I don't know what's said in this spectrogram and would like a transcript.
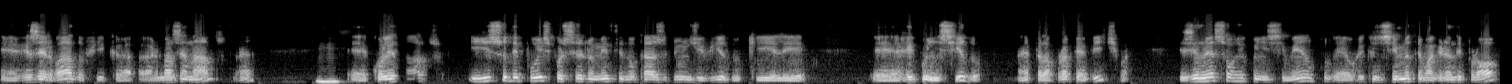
é, reservado, fica armazenado, né? Uhum. É, coletado, e isso depois, posteriormente, no caso de um indivíduo que ele é reconhecido né, pela própria vítima, dizer, não é só o reconhecimento, é, o reconhecimento é uma grande prova,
